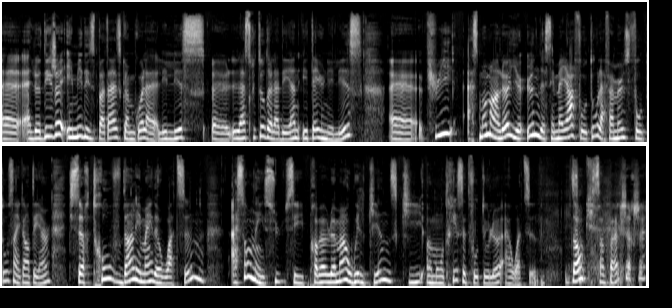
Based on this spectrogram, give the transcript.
Euh, elle a déjà émis des hypothèses comme quoi la, l'hélice, euh, la structure de l'ADN était une hélice. Puis, à ce moment-là, il y a une de ses meilleures photos, la fameuse photo 51, qui se retrouve dans les mains de Watson à son insu. C'est probablement Wilkins qui a montré cette photo-là à Watson. Donc, sympa le chercheur.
